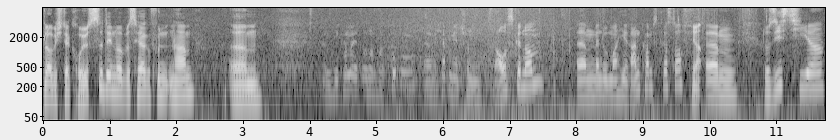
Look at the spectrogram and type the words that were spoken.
Ist, glaube ich, der größte, den wir bisher gefunden haben. Ähm, hier kann man jetzt auch noch mal gucken. Ähm, ich habe ihn jetzt schon rausgenommen. Ähm, wenn du mal hier rankommst, Christoph. Ja. Ähm, du siehst hier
